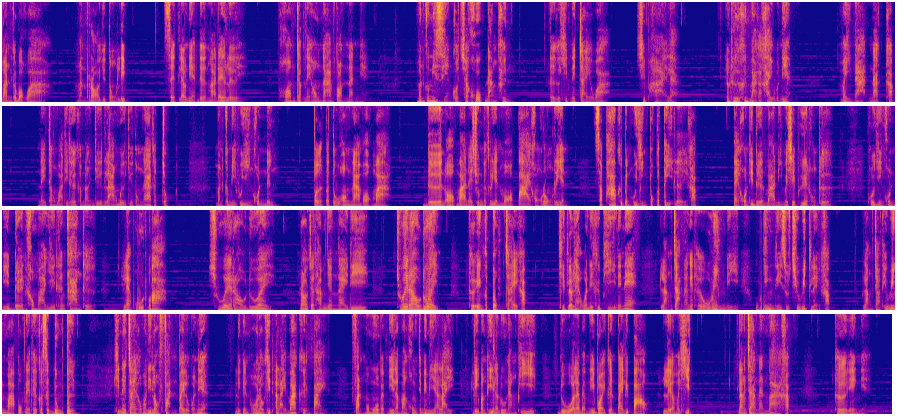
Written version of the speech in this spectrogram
มันก็บอกว่ามันรออยู่ตรงลิฟต์เสร็จแล้วเนี่ยเดินมาได้เลย พร้อมกับในห้องน้ำตอนนั้นเนี่ย มันก็มีเสียงกดชักโครกดังขึ้นเธอก็คิดในใจว่า ชิบหายแหล้วแล้วเธอขึ้นมากับใครวะเนี่ย ไม่นานนักครับ ในจังหวะที่เธอกำลังยืนล้างมืออยู่ตรงหน้ากระจก มันก็มีผู้หญิงคนหนึ่ง เปิดประตูห้องน้ำออกมา เดินออกมาในชุดนักเรียนมปลายของโรงเรียน สภาพคือเป็นผู้หญิงปกติเลยครับ แต่คนที่เดินมานี้ไม่ใช่เพื่อนของเธอ ผู้หญิงคนนี้เดินเข้ามายืนข้างๆ เธอ และพูดว่า ช่วยเราด้วย เราจะทำยังไงดี ช่วยเราด้วย เธอเองก็ตกใจครับ คิดแล้วแหละว่านี่คือผีแน่ๆหลังจากนั้นเนี่ยเธอวิ่งหนีวิ่งหนีสุดชีวิตเลยครับ หลังจากที่วิ่งมาปุ๊บเนี่ยเธอก็สะดุ้งตื่น คิดในใจเขาว่านี่เราฝันไปหรือวะเนี่ย หรือเป็นเพราะว่าเราคิดอะไรมากเกินไป ฝันมั่วๆแบบนี้แหละมั้งคงจะไม่มีอะไร หรือบางทีเราดูหนังผี ดูอะไรแบบนี้บ่อยเกินไปหรือเปล่าเลยเอามาคิด หลังจากนั้นมาครับ เธอเองเนี่ย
